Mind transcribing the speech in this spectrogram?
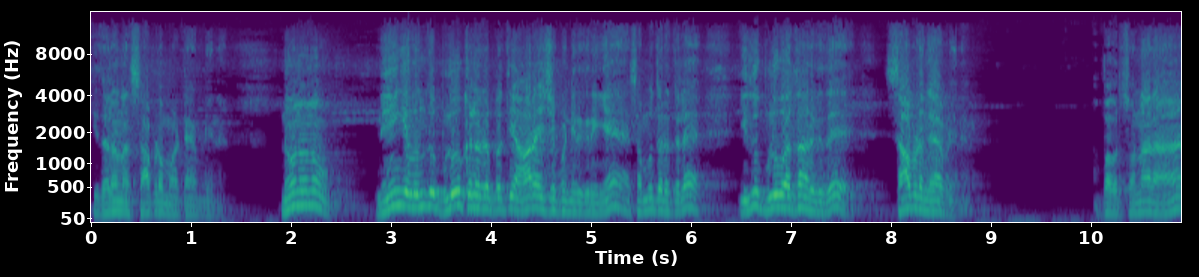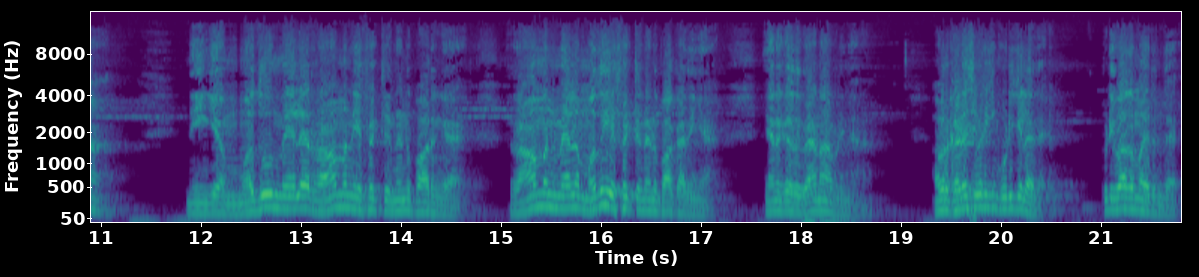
இதெல்லாம் நான் சாப்பிட மாட்டேன் அப்படின்னு. No no no. நீங்கள் வந்து ப்ளூ கலரை பற்றி ஆராய்ச்சி பண்ணியிருக்கிறீங்க சமுத்திரத்தில். இது ப்ளூவாக தான் இருக்குது. சாப்பிடுங்க அப்படின்னு. அப்ப அவர் சொன்னாரா நீங்க மது மேல ராமன் எஃபெக்ட் என்னன்னு பாருங்க. ராமன் மேல மது எஃபெக்ட் என்னன்னு பாக்காதீங்க எனக்கு அது வேணாம் அப்படின்னாரு அவர் கடைசி வரைக்கும் குடிக்கல அது. பிடிவாதமா இருந்தார்.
